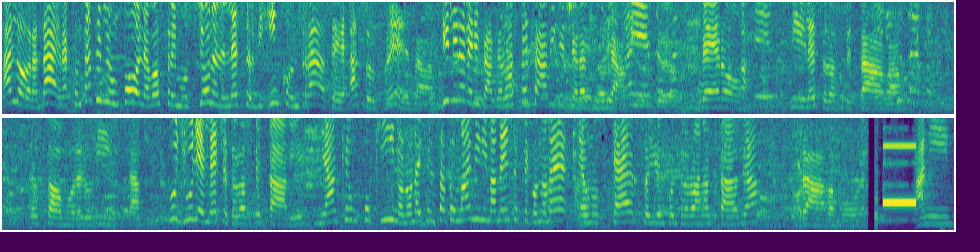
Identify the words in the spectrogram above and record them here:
Allora dai, raccontatemi un po' la vostra emozione nell'esservi incontrate a sorpresa. Dimmi la verità, te lo aspettavi che c'era Giulia? Vero? Sì, lei se lo aspettava. Lo so amore, l'ho vista. Tu Giulia invece te lo aspettavi? Neanche un pochino, non hai pensato mai minimamente, secondo me è uno scherzo, io incontrerò Anastasia? Brava amore. Ani,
